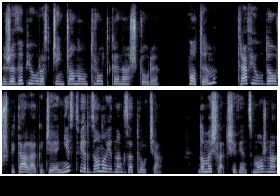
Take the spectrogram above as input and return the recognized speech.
że wypił rozcieńczoną trutkę na szczury. Po tym trafił do szpitala, gdzie nie stwierdzono jednak zatrucia. Domyślać się więc można,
